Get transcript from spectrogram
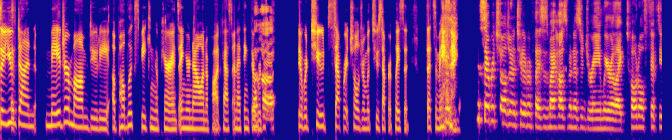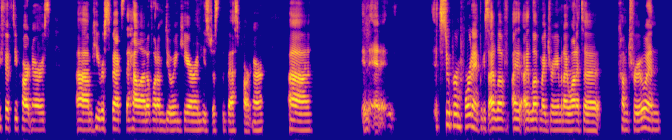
So you've done major mom duty, a public speaking appearance, and you're now on a podcast. And I think there were uh, there were two separate children with two separate places. That's amazing. two separate children in two different places. My husband is a dream. We are like total 50 50 partners. Um, he respects the hell out of what I'm doing here, and he's just the best partner. Uh, and, and it, it's super important because I love I, I love my dream and I want it to come true and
